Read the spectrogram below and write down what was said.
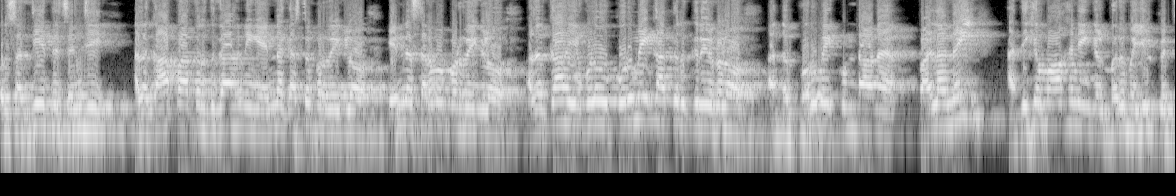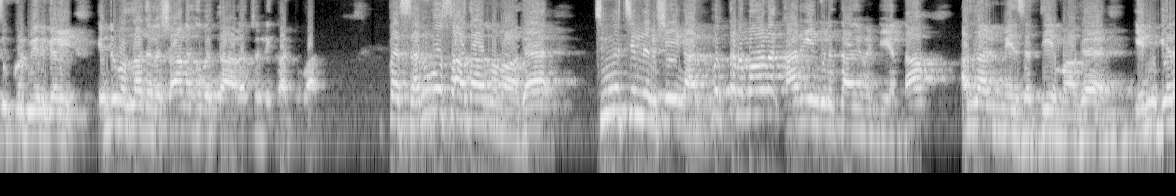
ஒரு சத்தியத்தை செஞ்சு அதை காப்பாத்துறதுக்காக நீங்க என்ன கஷ்டப்படுறீங்களோ என்ன சிரமப்படுறீங்களோ அதற்காக எவ்வளவு பொறுமை காத்திருக்கிறீர்களோ அந்த பொறுமைக்குண்டான பலனை அதிகமாக நீங்கள் மறுமையில் பெற்றுக் கொள்வீர்கள் என்றும் அல்லா ஜலஷானகுவத்தால சொல்லி காட்டுவார். இப்ப சர்வசாதாரணமாக சின்ன சின்ன விஷயங்கள் அற்பத்தனமான காரியங்களுக்காக வேண்டிய எல்லாம் அல்லாவின் மீது சத்தியமாக என்கிற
